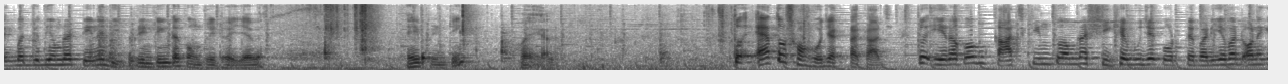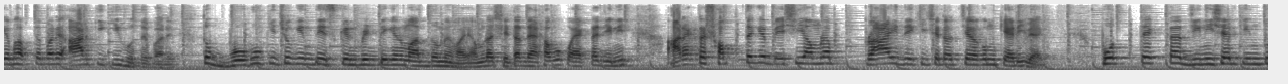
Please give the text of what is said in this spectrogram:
একবার যদি আমরা টেনে দিই প্রিন্টিংটা কমপ্লিট হয়ে যাবে। এই প্রিন্টিং হয়ে গেল। তো এত সহজ একটা কাজ। তো এরকম কাজ কিন্তু আমরা শিখে বুঝে করতে পারি, এবার অনেকে ভাবতে পারে আর কি কি হতে পারে। তো বহু কিছু কিন্তু স্ক্রিন প্রিন্টিংয়ের মাধ্যমে হয়। আমরা সেটা দেখাবো কয়েকটা জিনিস। আর একটা সব থেকে বেশি আমরা প্রায় দেখি সেটা হচ্ছে এরকম ক্যারি ব্যাগ প্রত্যেকটা জিনিসের কিন্তু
